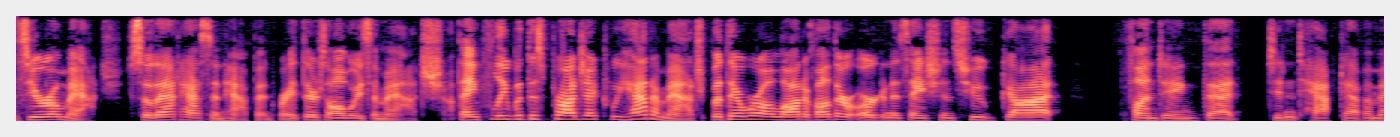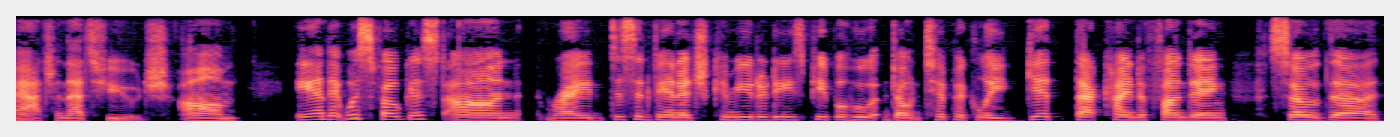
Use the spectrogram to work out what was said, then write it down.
zero match. So that hasn't happened, right? There's always a match. Thankfully with this project we had a match, but there were a lot of other organizations who got funding that didn't have to have a match and that's huge. Um and it was focused on right disadvantaged communities, people who don't typically get that kind of funding. So the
